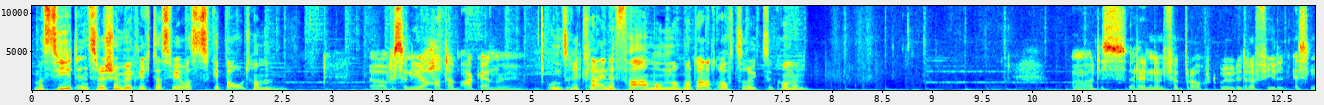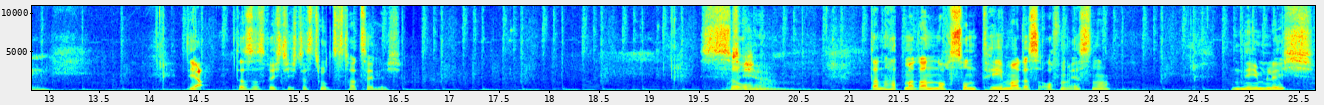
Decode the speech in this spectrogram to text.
Man sieht inzwischen wirklich, dass wir was gebaut haben. Ja, wir sind hier hart am Ackern, ey. Unsere kleine Farm, um nochmal darauf zurückzukommen. Oh, das Rennen verbraucht ultra viel Essen. Ja, das ist richtig, das tut's tatsächlich. So. Dann hat man dann noch so ein Thema, das offen ist, ne? Nämlich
